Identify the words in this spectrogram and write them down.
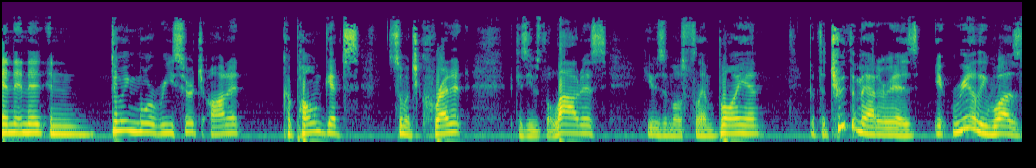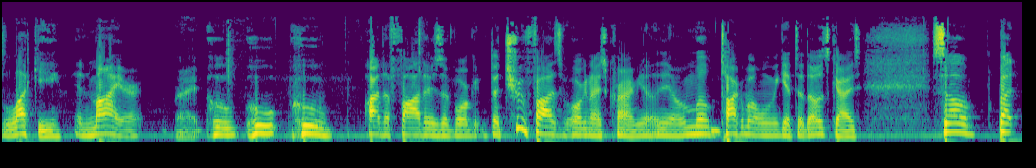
and and, and doing more research on it, Capone gets so much credit because he was the loudest, he was the most flamboyant. But the truth of the matter is, it really was Lucky and Meyer right. who who who are the fathers of organ, the true fathers of organized crime. You know, you know, and we'll talk about when we get to those guys. So, but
